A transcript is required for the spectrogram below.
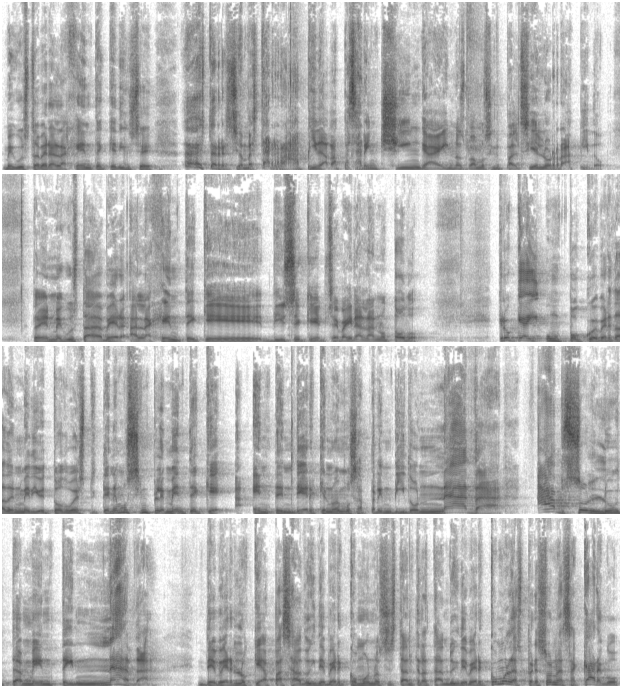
Me gusta ver a la gente que dice, ah, esta recesión va a estar rápida, va a pasar en chinga y nos vamos a ir para el cielo rápido. También me gusta ver a la gente que dice que se va a ir al ano todo. Creo que hay un poco de verdad en medio de todo esto y tenemos simplemente que entender que no hemos aprendido nada, absolutamente nada de ver lo que ha pasado y de ver cómo nos están tratando y de ver cómo las personas a cargo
